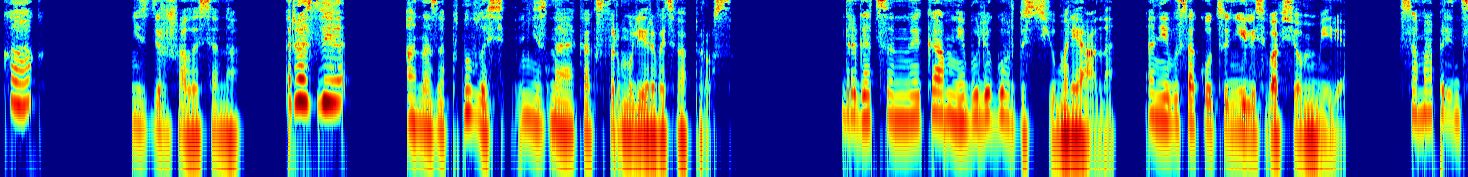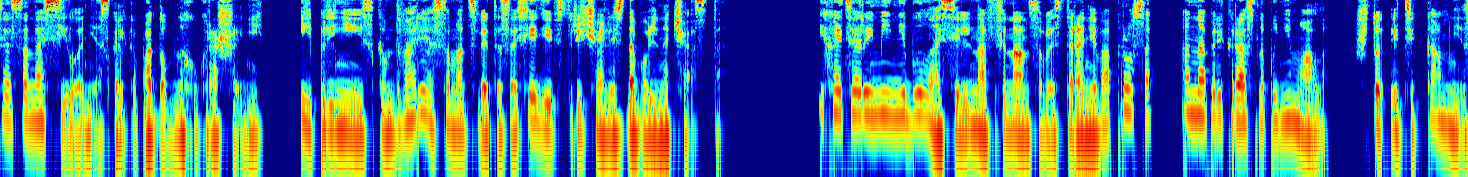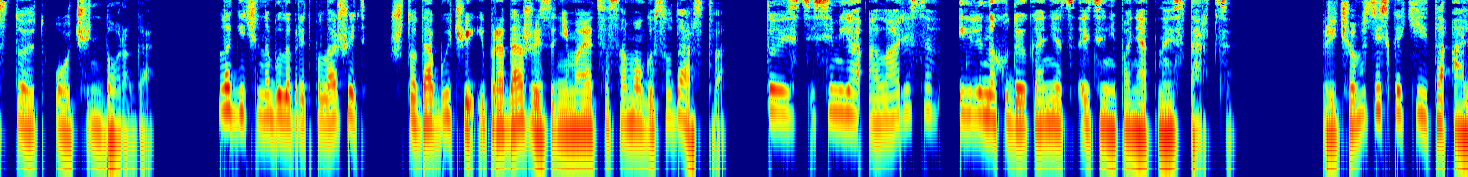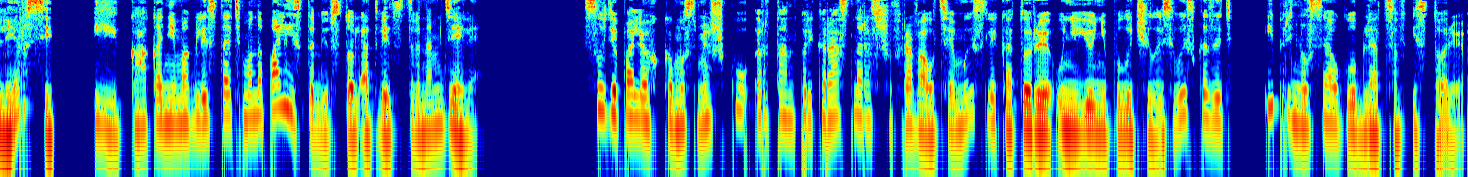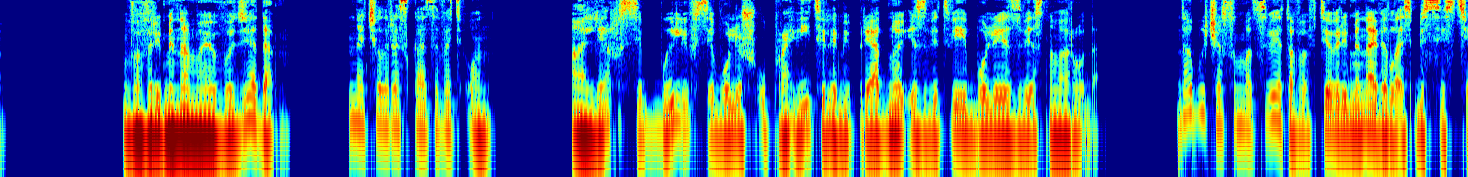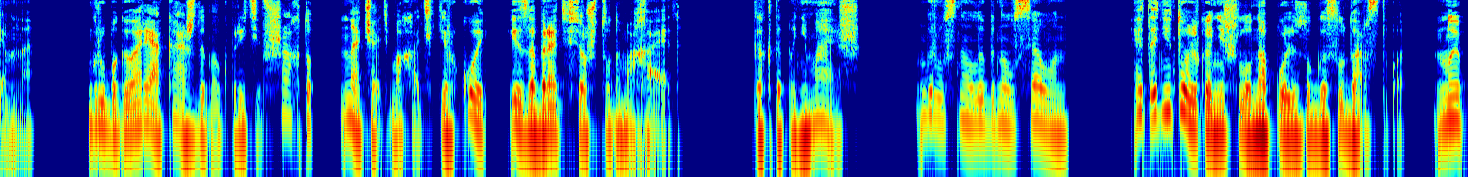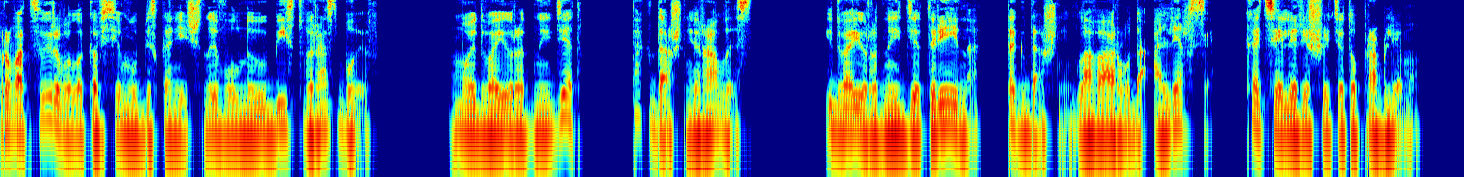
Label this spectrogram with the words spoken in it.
«Как?» — не сдержалась она. «Разве...» Она запнулась, не зная, как сформулировать вопрос. Драгоценные камни были гордостью Мариана, они высоко ценились во всем мире. Сама принцесса носила несколько подобных украшений, и при Нейском дворе самоцветы соседей встречались довольно часто. И хотя Реми не была сильна в финансовой стороне вопроса, она прекрасно понимала, что эти камни стоят очень дорого. Логично было предположить, что добычей и продажей занимается само государство, то есть семья Аларисов или, на худой конец, эти непонятные старцы. Причем здесь какие-то алерси, и как они могли стать монополистами в столь ответственном деле? Судя по легкому смешку, Эртан прекрасно расшифровал те мысли, которые у нее не получилось высказать, и принялся углубляться в историю. «Во времена моего деда», — начал рассказывать он, а Лерси были всего лишь управителями при одной из ветвей более известного рода. Добыча самоцветов в те времена велась бессистемно. Грубо говоря, каждый мог прийти в шахту, начать махать киркой и забрать все, что намахает. Как ты понимаешь, грустно улыбнулся он, это не только не шло на пользу государству, но и провоцировало ко всему бесконечные волны убийств и разбоев. Мой двоюродный дед тогдашний Ралес, и двоюродный дед Рейна, тогдашний глава рода Алерси, хотели решить эту проблему.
